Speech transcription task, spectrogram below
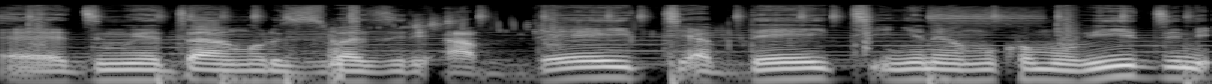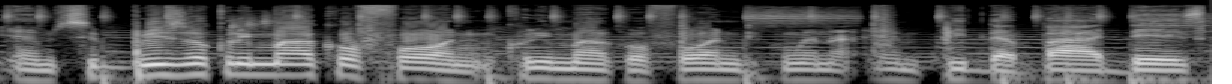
eh, zimwe za nkuru ziba ziri update, update, nyine nk'uko mubizi ni MC Brizo kuri microphone, kuri microphone kumwe na MP the baddest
